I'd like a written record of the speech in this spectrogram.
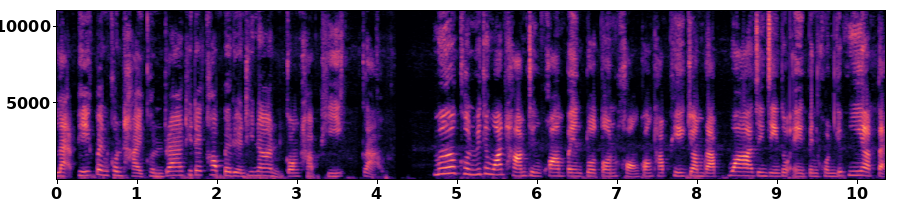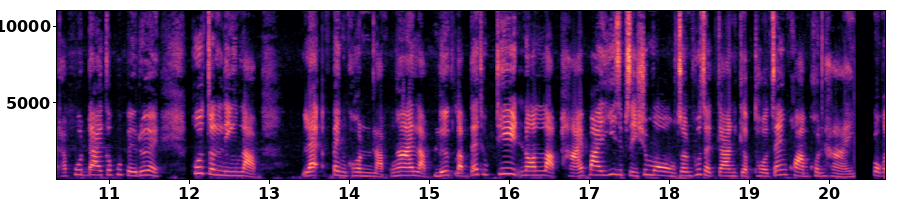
และพีคเป็นคนไทยคนแรกที่ได้เข้าไปเรียนที่นั่น กองทัพพีคกล่าว เมื่อคุณวิทยวัฒน์ถามถึงความเป็นตัวตนของกองทัพพีกยอมรับว่าจริงๆ ตัวเองเป็นคนเงียบๆแต่ถ้าพูดได้ก็พูดไปเรื่อย พูดจนลิงหลับ และเป็นคนหลับง่ายหลับลึกหลับได้ทุกที่นอนหลับหายไป 24 ชั่วโมง จนผู้จัดการเกือบโทรแจ้งความคนหาย ปก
